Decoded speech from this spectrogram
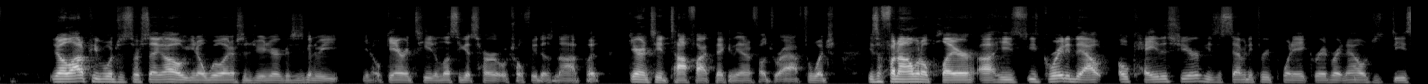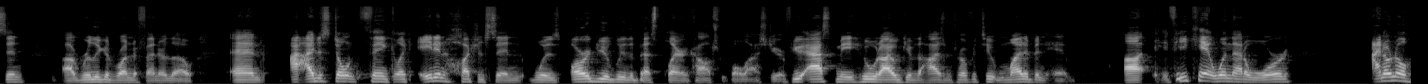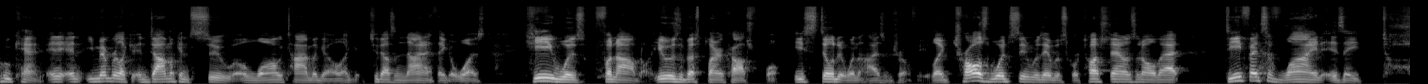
you know, a lot of people just are saying, oh, you know, Will Anderson Jr. because he's going to be, you know, guaranteed unless he gets hurt, which hopefully does not, but guaranteed top five pick in the NFL draft. Which he's a phenomenal player. Uh, he's he's graded out okay this year. He's a 73.8 grade right now, which is decent. Uh, really good run defender though, and I, I just don't think like Aidan Hutchinson was arguably the best player in college football last year. If you ask me who would I would give the Heisman Trophy to, might have been him. Uh, if he can't win that award, I don't know who can. And, and you remember like Ndamukong Suh a long time ago, like 2009, I think it was. He was phenomenal. He was the best player in college football. He still didn't win the Heisman Trophy. Like Charles Woodson was able to score touchdowns and all that. Defensive line is a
